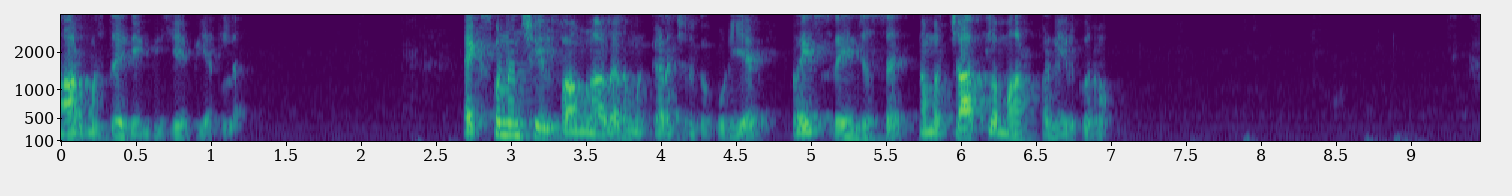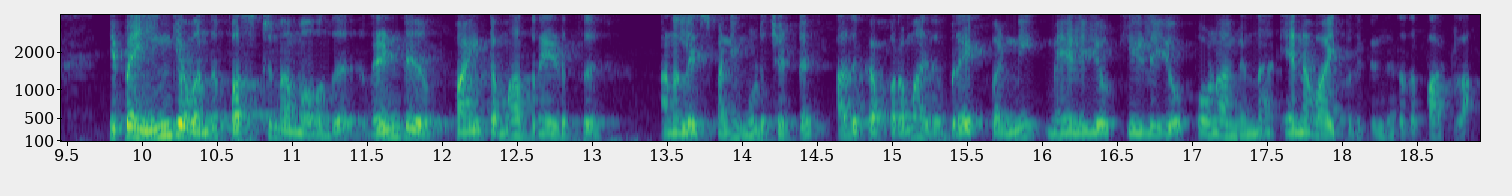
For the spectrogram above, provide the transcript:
நார்மல் ட்ரேடிங் பிஹேவியரில் எக்ஸ்பனன்ஷியல் ஃபார்முலாவில் நமக்கு கிடைச்சிருக்கக்கூடிய ப்ரைஸ் ரேஞ்சஸை நம்ம சார்ட்டில் மார்க் பண்ணியிருக்கிறோம். இப்போ இங்கே வந்து ஃபஸ்ட்டு நம்ம வந்து ரெண்டு பாயிண்ட்டை மாத்திரம் எடுத்து அனலைஸ் பண்ணி முடிச்சுட்டு அதுக்கப்புறமா இது பிரேக் பண்ணி மேலேயோ கீழேயோ போனாங்கன்னா என்ன வாய்ப்பு இருக்குங்கிறத பார்க்கலாம்.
